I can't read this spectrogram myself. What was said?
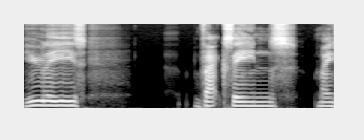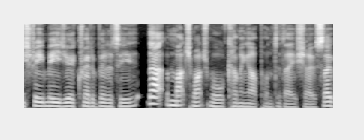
ULEZ, vaccines, mainstream media credibility, that much, much more coming up on today's show. So,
